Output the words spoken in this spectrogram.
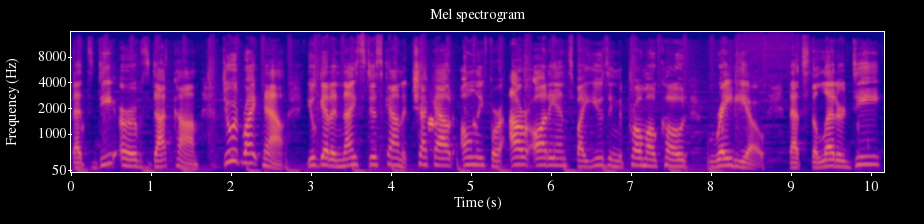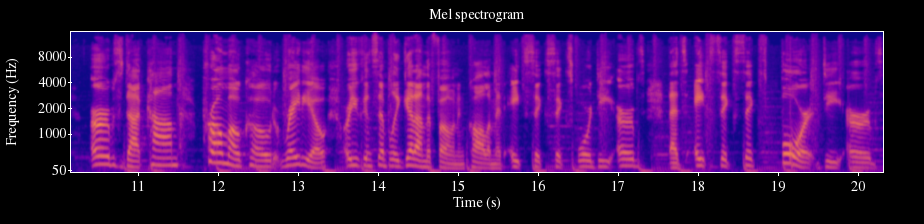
That's dherbs.com. Do it right now. You'll get a nice discount at checkout only for our audience by using the promo code RADIO. That's the letter D, herbs.com, promo code RADIO, or you can simply get on the phone and call them at 866 4D Herbs. That's 866 4D Herbs.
